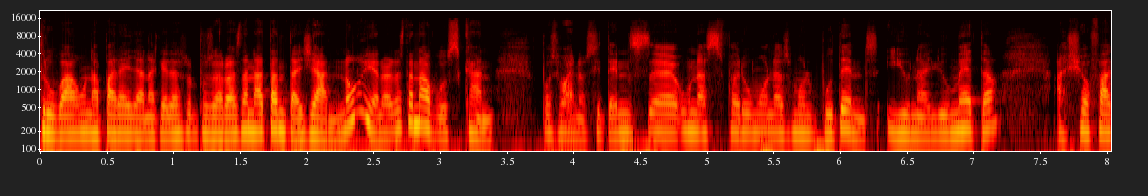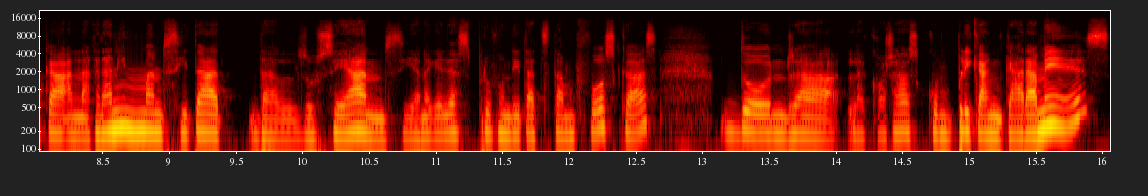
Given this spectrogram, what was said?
trobar una parella en aquelles... Doncs hauràs d'anar tantejant, no? I hauràs d'anar buscant. Doncs bueno, si tens eh, unes feromones molt potents i una llumeta, això fa que en la gran immensitat dels oceans i en aquelles profunditats tan fosques, doncs eh, la cosa es complica encara més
